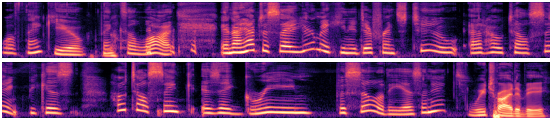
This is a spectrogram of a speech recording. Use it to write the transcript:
Well, thank you. Thanks a lot. and I have to say, you're making a difference too at Hotel Sync because Hotel Sync is a green facility, isn't it? we try to be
